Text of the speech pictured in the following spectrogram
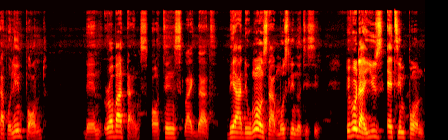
tarpaulin pond, then rubber tanks, or things like that. They are the ones that mostly notice it. People that use earthen pond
